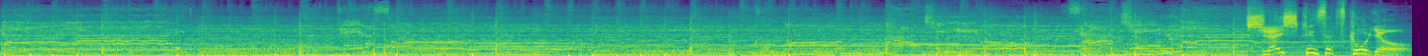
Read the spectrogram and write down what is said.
ライ照らそうこの街をサチライ白石建設工業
